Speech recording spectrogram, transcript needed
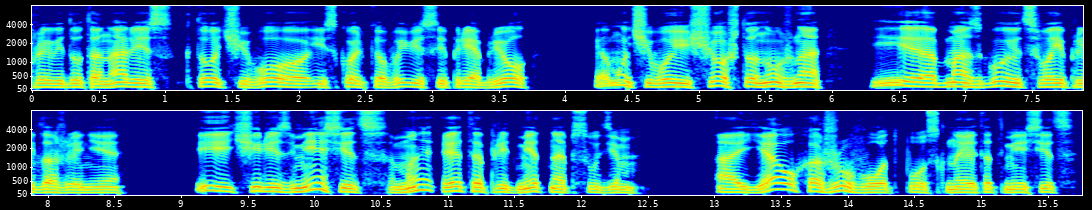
проведут анализ, кто чего и сколько вывез и приобрел, кому чего еще что нужно, и обмозгуют свои предложения. И через месяц мы это предметно обсудим. А я ухожу в отпуск на этот месяц,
